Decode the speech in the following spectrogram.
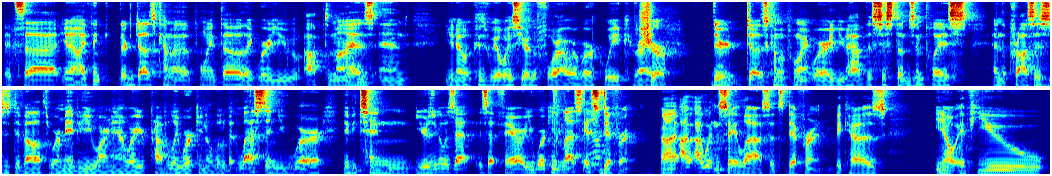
It's uh, you know, I think there does come a point though, like where you optimize and you know, because we always hear the four-hour work week, right? Sure. There does come a point where you have the systems in place and the process is developed where maybe you are now, where you're probably working a little bit less than you were maybe ten years ago. Is that is that fair? Are you working less? It's now? different. Uh, I, I wouldn't say less. It's different because, you know, if you,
